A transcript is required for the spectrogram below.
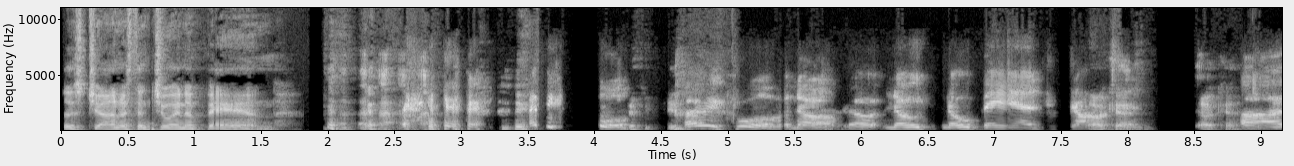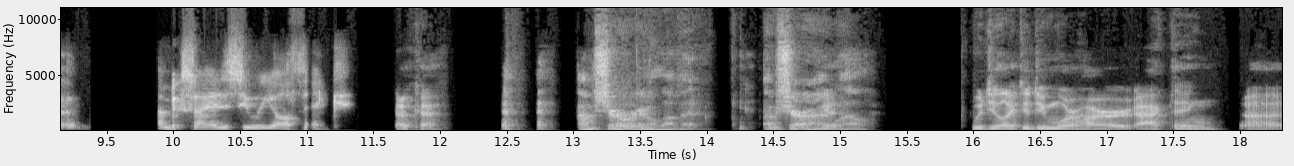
Does Jonathan join a band? That'd be cool. That'd be cool, but no, no, no, no band for Jonathan. Okay. Uh, I'm excited to see what y'all think. Okay. I'm sure we're gonna love it. I'm sure I Yeah. will. Would you like to do more horror acting? Uh,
